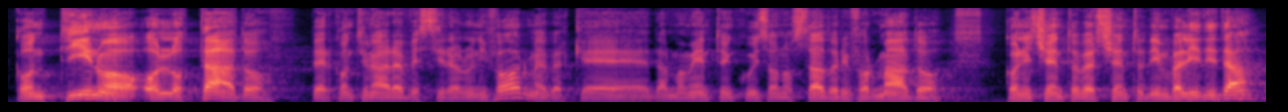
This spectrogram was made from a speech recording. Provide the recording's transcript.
Continuo, ho lottato per continuare a vestire l'uniforme perché dal momento in cui sono stato riformato con il 100% di invalidità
